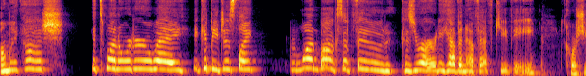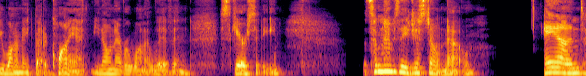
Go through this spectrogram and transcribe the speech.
Oh my gosh, it's one order away. It could be just like one box of food because you already have enough FQV. Of course, you want to make that a client. You don't ever want to live in scarcity. But sometimes they just don't know. And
